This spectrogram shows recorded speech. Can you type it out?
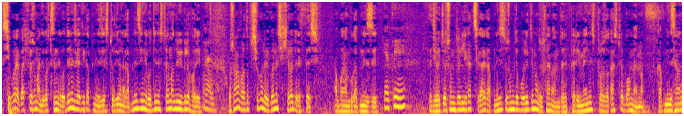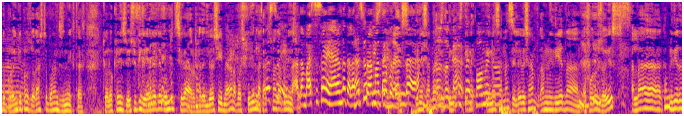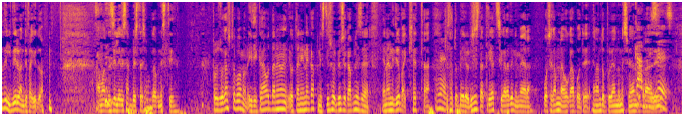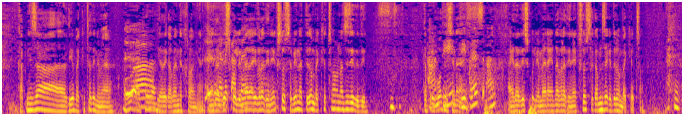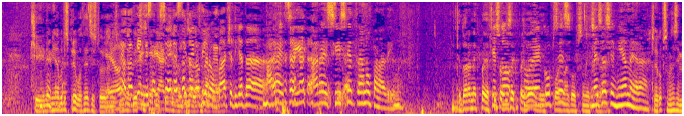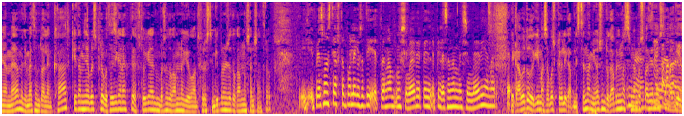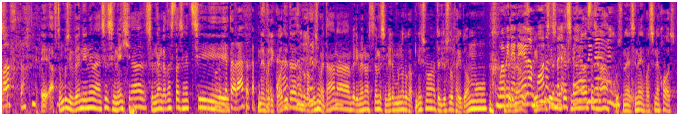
Σίγουρα υπάρχει ο σωματικός της νοικοτήνη γιατί καπνίζει. Στο δύο να καπνίζει, η νοικοτήνη στο αίμα του κυκλοφορεί. Ναι. Όσον αφορά το ψυχολογικό, είναι σε χειρότερη θέση από έναν που καπνίζει. Γιατί; Διότι όσο πιο λίγα τσιγάρα καπνίζεις, τόσο πιο πολύ σου φαίνονται. Περιμένεις, προσδοκά το επόμενο. Καπνίζεις έναν το πρωί και προσδοκά το επόμενο της νύχτας. Και ολόκληρη η ζωή σου κυριεύεται που είναι το τσιγάρο. να τελειώσει η ημέρα να πάω σπίτι να κάτσω να καπνίσω. Όταν πάει στο σεμινάριο καταλάβεις Θα το πράγματα που δεν πίστευα. τα... Είναι σαν να, Προσδοκάς είναι, το είναι, επόμενο. είναι σαν να ζηλεύεις έναν που κάνει δίαιτα εφόρου ζωής, αλλά κάνει δίαιτα δηλητήριο αντιφαγητό. Άμα δεν ζηλεύεις έναν περιστάσιο που καπνιστεί. Προσδοκάς το επόμενο. Ειδικά όταν είναι, όταν είναι καπνιστής ο οποίος κάπνιζε έναν ή δύο πακέτα Ναι. και θα το περιορίζεις στα τρία τσιγάρα την ημέρα. Όπως έκανα εγώ κάποτε, έναν το πρωί, έναν το μεσημέρι, έναν το βράδυ. Κάπνιζες; Καπνίζα δύο πακέτα την ημέρα. Για 15 χρόνια. Και ήταν Για δύσκολη 15 ημέρα η βραδινή έξω, σε πίνα τρίτον πακέτο να συζητητή. Τα αν τι, προπόθεση είναι. τι είπες, αν Αν ήταν δύσκολη ημέρα, ήταν βραδινή έξω, θα κάμνιζα και τρίτον πακέτο. και είναι μία από τις προποθέσει του οργανισμού. Ε, όταν η οποία βγαίνεις έχει- έξω είναι σαν Έχεις να ολόκληρο είναι budget για τα... Άρα εσύ, άρα εσύ είσαι τρανό παράδειγμα. Και τώρα είναι Και εκπαιδευτή το, ότι σε το εκπαιδεύει πώς να έκοψες κόψουν οι μέσα σε μία μέρα. Το έκοψα μέσα σε μία μέρα με τη μέθοδο του Αλενκάρ και ήταν μια από τι προποθέσει για να εκπαιδευτώ για να την μπορέσω να το κάνω και εγώ. Να το φέρω στην Κύπρο για να το κάνω σε άλλους ανθρώπους. Πες μας τι αυτό που έλεγες ότι το ένα μεσημέρι, πίνες ένα μεσημέρι, ένα... Ε, κάποτε το δοκίμασα όπως και όλοι οι καπνιστές να μειώσουν το κάπνισμα σε μια Ναι. προσπάθεια να Ναι, το κάνω και εγώ σταματήσουν. αυτό. Ε, αυτό που συμβαίνει είναι να είσαι συνέχεια σε μια κατάσταση έτσι. Και τώρα το καπνίσω Νευρικότητας, μετά. να το καπνίσω μετά, να περιμένω να έρθει το μεσημέρι μου να το καπνίσω, να τελειώσω το φαγητό μου. Μου να έμεινε περιμένω ένα σπίτι. μόνος, Είσαι το συνέχεια σε μια τελευταίο κατάσταση είναι- άγχους. Ναι, συνέχω, συνεχώς.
